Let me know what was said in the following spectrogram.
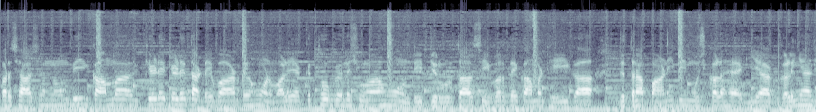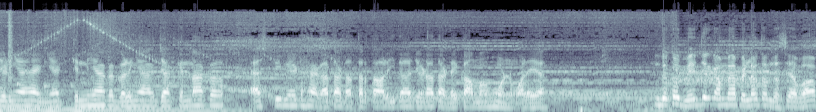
ਪ੍ਰਸ਼ਾਸਨ ਨੂੰ ਵੀ ਕੰਮ ਕਿਹੜੇ ਕਿਹੜੇ ਤੁਹਾਡੇ ਵਾਰਡ ਦੇ ਹੋਣ ਵਾਲੇ ਆ, ਕਿੱਥੋਂ ਕਿਹੜੇ ਛੂਆਂ ਹੋਣ ਦੀ ਜ਼ਰੂਰਤ ਆ, ਸੀਵਰ ਦੇ ਕੰਮ ਠੀਕ ਆ, ਜਿਸ ਤਰ੍ਹਾਂ ਪਾਣੀ ਦੀ ਮੁਸ਼ਕਲ ਹੈਗੀ ਆ, ਗਲੀਆਂ ਜਿਹੜੀਆਂ ਹੈਗੀਆਂ, ਕਿੰਨੀਆਂ ਕ ਗਲੀਆਂ ਜਾਂ ਕਿੰਨਾ ਕ ਐਸਟੀਮੇਟ ਹੈਗਾ ਤੁਹਾਡਾ 43 ਦਾ, ਜਿਹੜਾ ਤੁਹਾਡੇ ਕੰਮ ਹੋਣ ਵਾਲੇ ਆ? ਦੇਖੋ ਮੇਜਰ ਕੰਮ ਮੈਂ ਪਹਿਲਾਂ ਤੁਹਾਨੂੰ ਦੱਸਿਆ ਵਾ।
